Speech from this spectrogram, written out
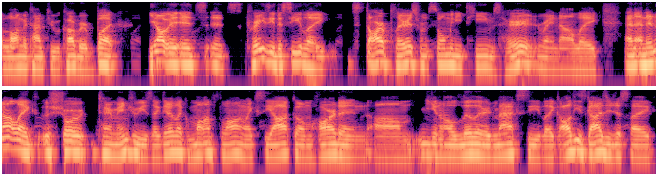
a longer time to recover. But you know it, it's it's crazy to see like star players from so many teams hurt right now. Like, and and they're not like short term injuries. Like they're like month long. Like Siakam, Harden, um, you know, Lillard, Maxey. Like all these guys are just like,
